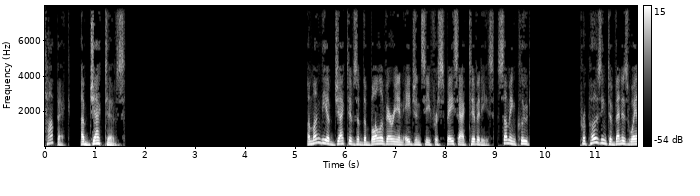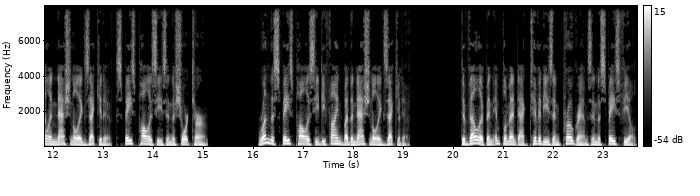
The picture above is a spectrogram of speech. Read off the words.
Topic: Objectives. Among the objectives of the Bolivarian Agency for Space Activities, some include proposing to Venezuelan national executive, space policies in the short term. Run the space policy defined by the national executive. Develop and implement activities and programs in the space field.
